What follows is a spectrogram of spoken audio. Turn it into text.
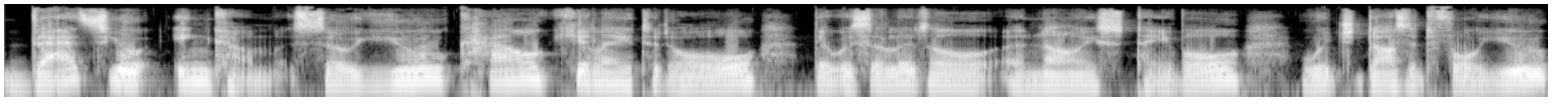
that's your income. So you calculate it all. There was a little a nice table which does it for you,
